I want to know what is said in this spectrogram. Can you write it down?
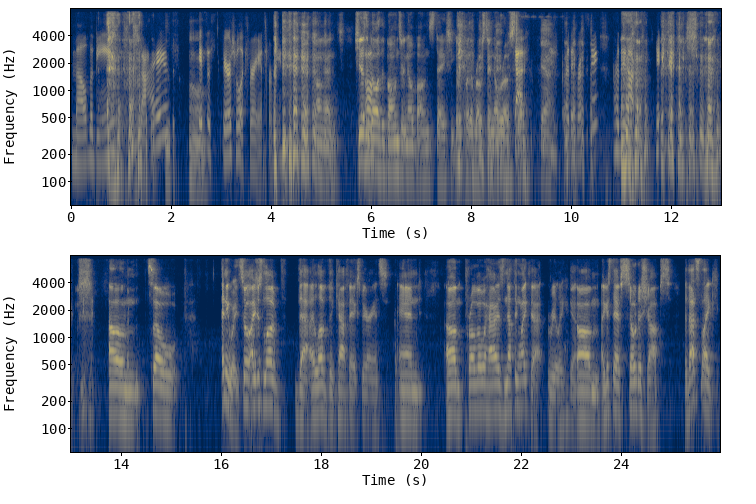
smell the beans. Guys, oh. it's a spiritual experience for me. Oh man, she doesn't Oh. go with the bones or no bones day. She goes by the roast or no roast Yeah. day. yeah. Are they roasting? Or are they not? Um. So, anyway, so I just loved that. I love the cafe experience, and um, Provo has nothing like that really. Yeah. Um. I guess they have soda shops, but that's like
